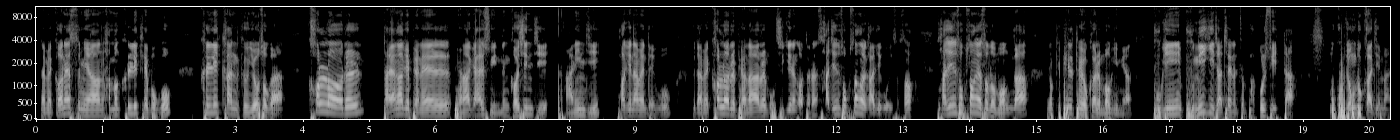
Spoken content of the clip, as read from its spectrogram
그 다음에 꺼냈으면 한번 클릭해보고 클릭한 그 요소가 컬러를 다양하게 변해, 변하게 할 수 있는 것인지 아닌지 확인하면 되고 그 다음에 컬러를 변화를 못 시키는 것들은 사진 속성을 가지고 있어서 사진 속성에서도 뭔가 이렇게 필터 효과를 먹이면 분위기, 분위기 자체는 좀 바꿀 수 있다. 뭐 그 정도까지만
